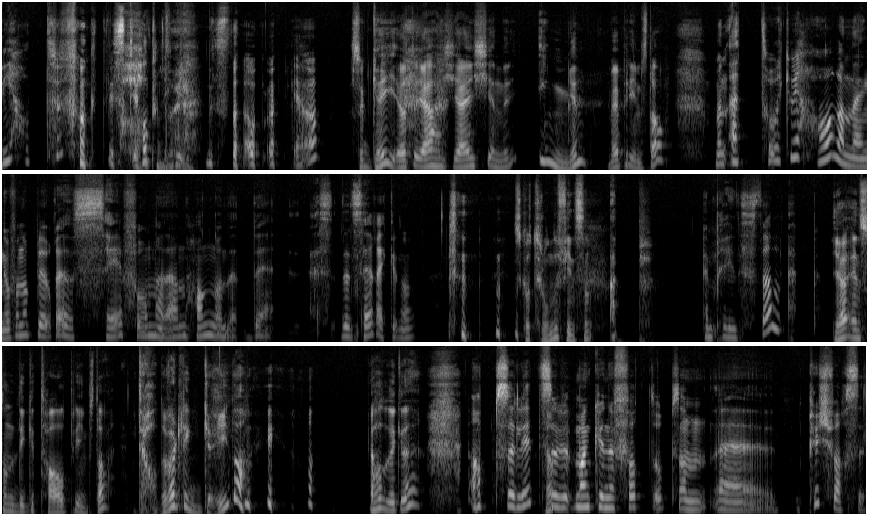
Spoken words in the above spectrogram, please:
vi hadde faktisk en primstav. Ja. Så gøy. Jeg, jeg kjenner ingen med primstav. Men jeg tror ikke vi har den lenger, for nå blir jeg se for meg den hang, og det, det, den ser jeg ikke nå. Skal tro det fins en app. En primstav-app. Ja, En sånn digital primstav. Det hadde vært litt gøy, da. Jeg hadde ikke det? Absolutt. Så man kunne fått opp sånn eh, push-varsel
